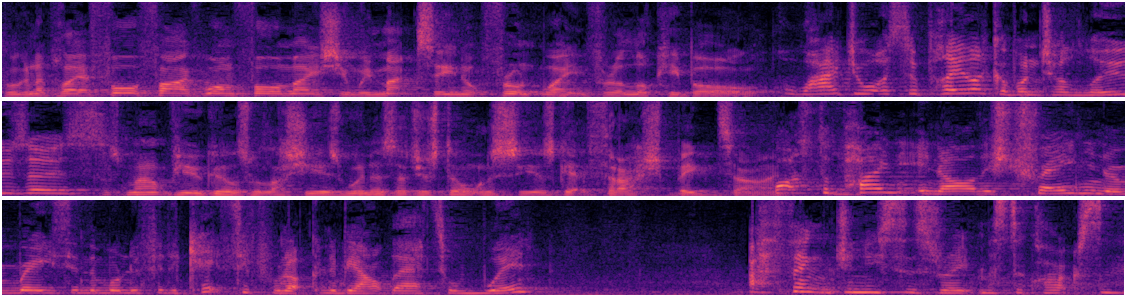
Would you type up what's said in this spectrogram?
We're going to play a 4-5-1 formation with Maxine up front waiting for a lucky ball. Why do you want us to play like a bunch of losers? Those Mount View girls were last year's winners. I just don't want to see us get thrashed big time. What's the point in all this training and raising the money for the kits if we're not going to be out there to win? I think Janice is right, Mr. Clarkson.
